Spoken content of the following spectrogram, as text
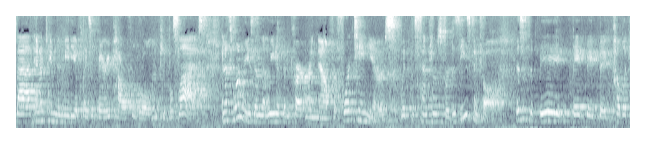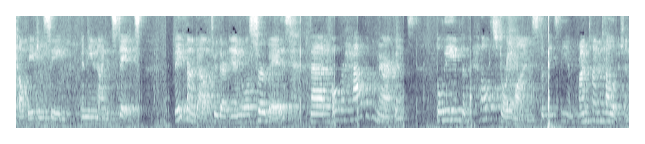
that entertainment and media plays a very powerful role in people's lives. And it's one reason that we have been partnering now for 14 years with the Centers for Disease Control. This is the big, big, big, big public health agency in the United States. They found out through their annual surveys that over half of Americans believe that the health storylines that they see in primetime television,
